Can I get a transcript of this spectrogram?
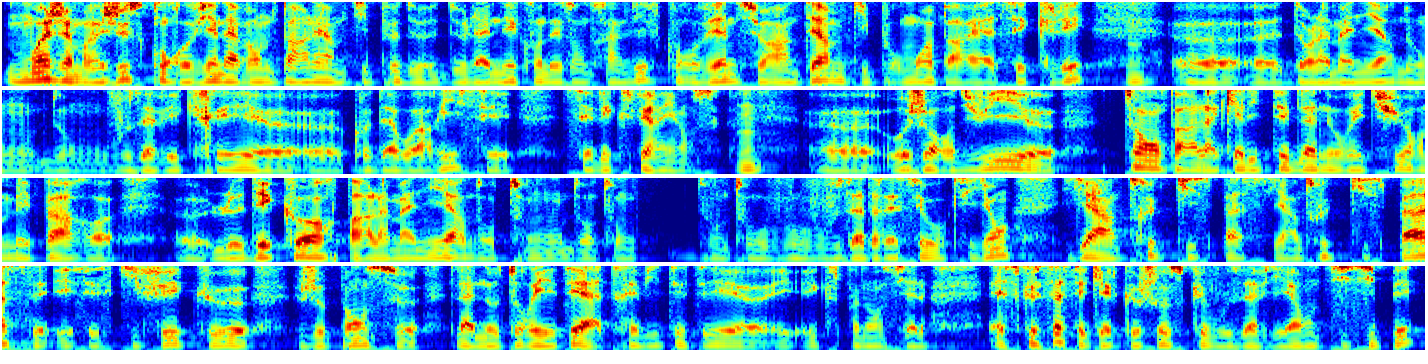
moi, j'aimerais juste qu'on revienne, avant de parler un petit peu de, de l'année qu'on est en train de vivre, qu'on revienne sur un terme qui, pour moi, paraît assez clé mm. euh, euh, dans la manière dont, dont vous avez créé euh, Kodawari, c'est l'expérience. Mm. Euh, Aujourd'hui, euh, tant par la qualité de la nourriture, mais par euh, le décor, par la manière dont on dont on dont on, vous vous adressez aux clients, il y a un truc qui se passe, il y a un truc qui se passe, et c'est ce qui fait que, je pense, la notoriété a très vite été exponentielle. Est-ce que ça, c'est quelque chose que vous aviez anticipé?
